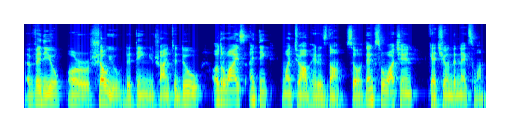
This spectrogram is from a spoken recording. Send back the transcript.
a video or show you the thing you're trying to do. Otherwise, I think my job here is done. So thanks for watching. Catch you on the next one.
